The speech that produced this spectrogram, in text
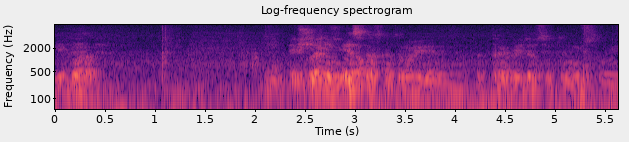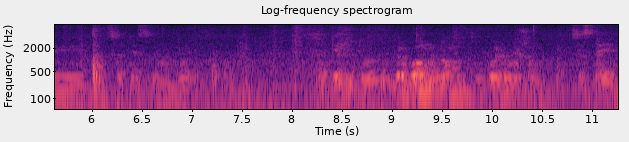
либо Ну, ищите инвестора, который приобретет все это имущество и, соответственно, будет содержать его в другом, ином, в более лучшем состоянии.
